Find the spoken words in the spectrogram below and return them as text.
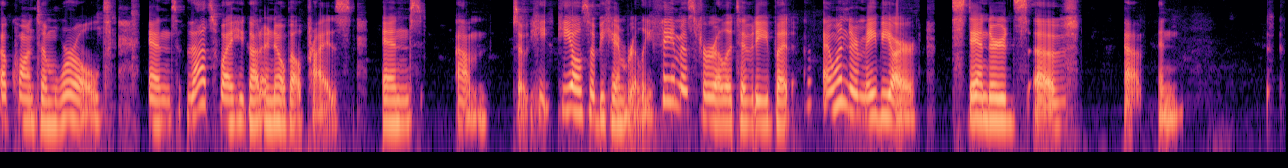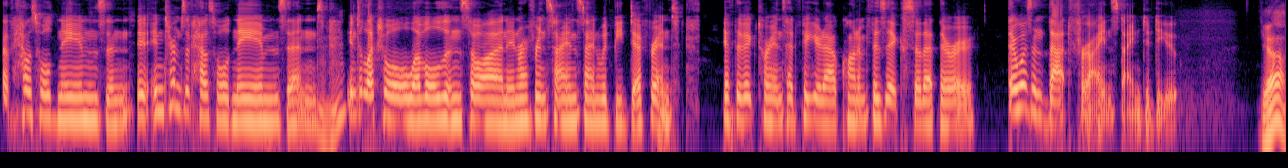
a quantum world, and that's why he got a Nobel Prize. And um, so he he also became really famous for relativity. But I wonder maybe our standards of uh, and of household names and in- terms of household names and Mhm. intellectual levels and so on in reference to Einstein would be different if the Victorians had figured out quantum physics so that there were there wasn't that for Einstein to do. Yeah,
